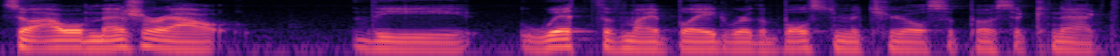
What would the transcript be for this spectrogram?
So I will measure out the width of my blade where the bolster material is supposed to connect,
